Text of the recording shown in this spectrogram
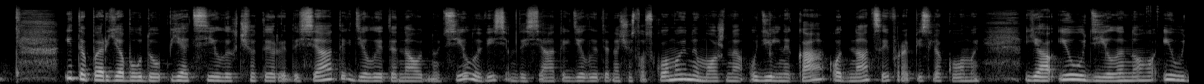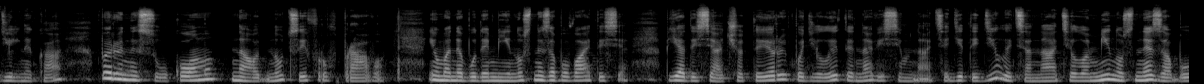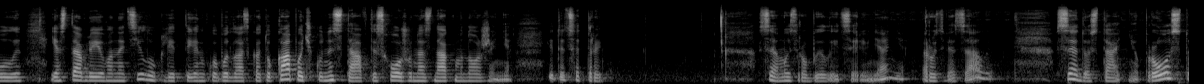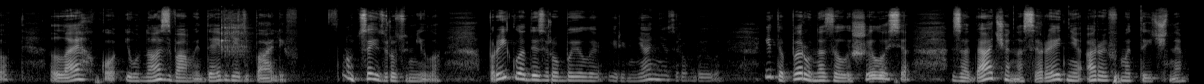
І тепер я буду 5,4 ділити на 1,8. Ділити на число з комою не можна. У дільника одна цифра після коми. Я і у діленого, і у дільника перенесу кому на одну цифру вправо. І в мене буде мінус, не забувайтеся, 54 поділити на 18. Діти ділиться на ціло, мінус не забули. Я ставлю його на цілу клітинку. Будь ласка, ту капочку не ставте, схожу на знак множення. Діти, це 3. Все, ми зробили і це рівняння, розв'язали. Все достатньо просто, легко, і у нас з вами 9 балів. Ну, це і зрозуміло. Приклади зробили, і рівняння зробили. І тепер у нас залишилося задача на середнє арифметичне.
